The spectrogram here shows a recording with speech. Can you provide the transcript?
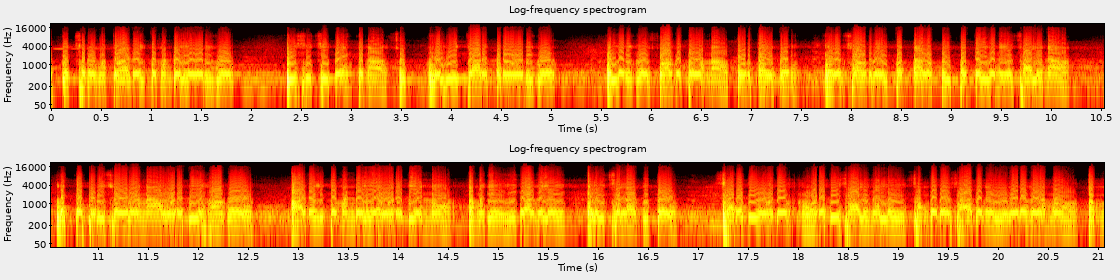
ಅಧ್ಯಕ್ಷರು ಮತ್ತು ಆಡಳಿತ ಮಂಡಳಿಯವರಿಗೂ ಡಿಸಿಸಿ ಬ್ಯಾಂಕಿನ ಮೇಲ್ವಿಚಾರಕರವರಿಗೂ ಎಲ್ಲರಿಗೂ ಸ್ವಾಗತವನ್ನ ಕೋರ್ತಾ ಇದ್ದೇನೆ. ಎರಡ್ ಸಾವಿರದ ಇಪ್ಪತ್ನಾಲ್ಕು ಇಪ್ಪತ್ತೈದನೇ ಸಾಲಿನ ಲೆಕ್ಕ ಪರಿಶೋಧನಾ ವರದಿ ಹಾಗೂ ಆಡಳಿತ ಮಂಡಳಿಯ ವರದಿಯನ್ನು ತಮಗೆ ಈಗಾಗಲೇ ಕಳುಹಿಸಲಾಗಿದ್ದು, ಸರದಿ ವರದಿ ಸಾಲಿನಲ್ಲಿ ಸಂಘದ ಸಾಧನೆ ವಿವರಗಳನ್ನು ತಮ್ಮ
